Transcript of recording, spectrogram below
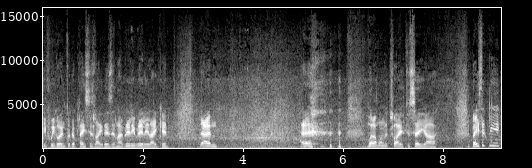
if we go into the places like this and i really really like it. And uh, what i want to try to say uh, basically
